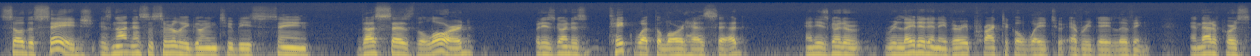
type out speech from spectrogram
So the sage is not necessarily going to be saying, Thus says the Lord, but he's going to take what the Lord has said and he's going to relate it in a very practical way to everyday living. And that, of course,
